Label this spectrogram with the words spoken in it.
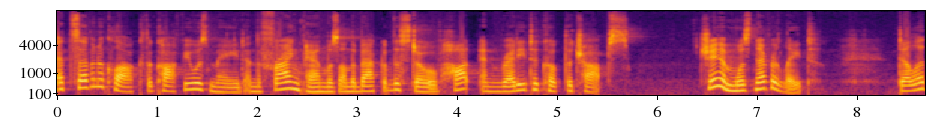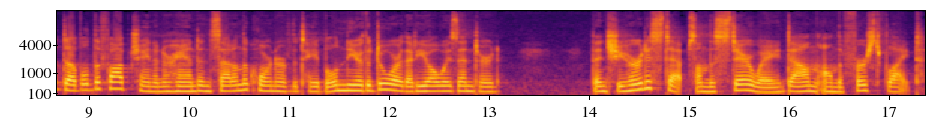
At seven o'clock, the coffee was made and the frying pan was on the back of the stove, hot and ready to cook the chops. Jim was never late. Della doubled the fob chain in her hand and sat on the corner of the table near the door that he always entered. Then she heard his steps on the stairway down on the first flight,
